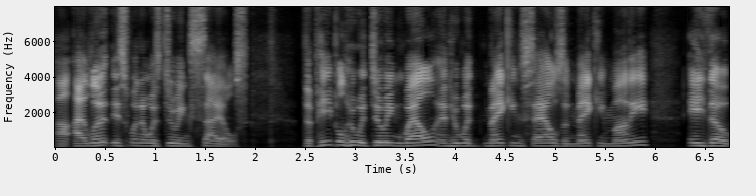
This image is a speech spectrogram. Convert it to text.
Uh, I learnt this when I was doing sales. The people who were doing well and who were making sales and making money either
